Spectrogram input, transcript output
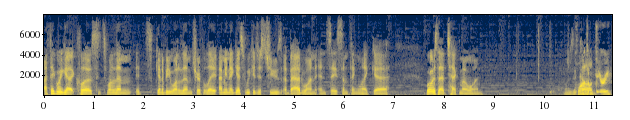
I think we got close. It's one of them. It's gonna be one of them AAA. I mean, I guess we could just choose a bad one and say something like, uh, what was that Tecmo one? What was it Quantum called? Theory?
